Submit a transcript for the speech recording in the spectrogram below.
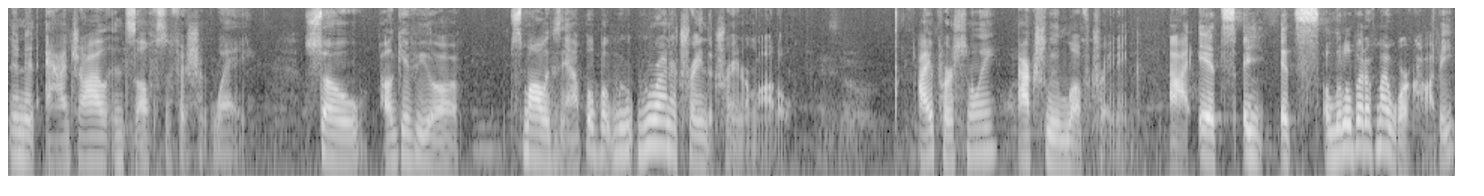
in an agile and self sufficient way. So, I'll give you a small example, but we, we run a train the trainer model. I personally actually love training. Uh, it's a it's a little bit of my work hobby,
